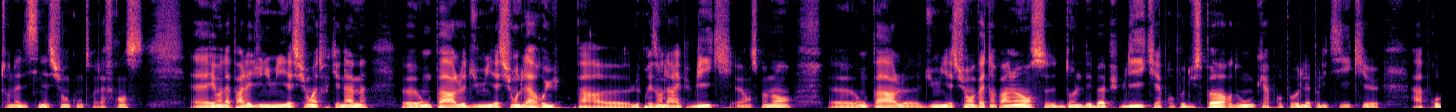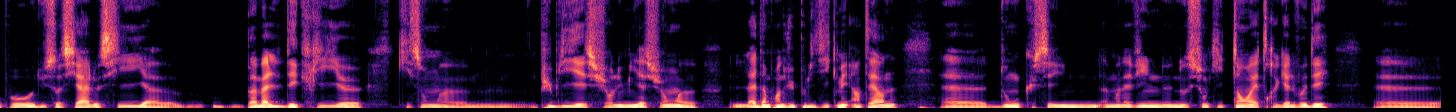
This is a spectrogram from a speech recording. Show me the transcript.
tournoi à destination contre la France, euh, et on a parlé d'une humiliation à Twickenham. on parle d'humiliation de la rue par le président de la République en ce moment. on parle d'humiliation en fait en permanence dans le débat public à propos du sport, donc à propos de la politique, à propos du social aussi. Il y a pas mal d'écrits qui sont publiés sur l'humiliation là d'un point de vue politique mais interne. Euh, donc c'est à mon avis une notion qui tend à être galvaudée, euh,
